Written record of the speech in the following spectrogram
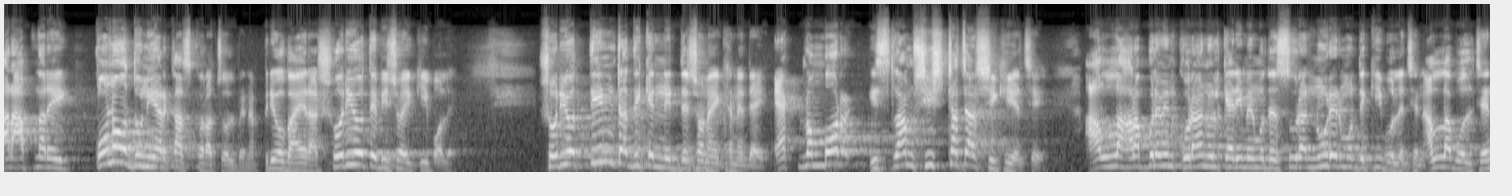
আর আপনার এই কোনো দুনিয়ার কাজ করা চলবে না। প্রিয় ভাইয়েরা, শরীয়তে বিষয়ে কি বলে? শরীয়ত তিনটা দিকের নির্দেশনা এখানে দেয়। এক নম্বর, ইসলাম শিষ্টাচার শিখিয়েছে। আল্লাহ রাব্বুল আমিন কোরআনুল কারীমের মধ্যে, সূরা নূরের মধ্যে কি বলেছেন? আল্লাহ বলছেন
